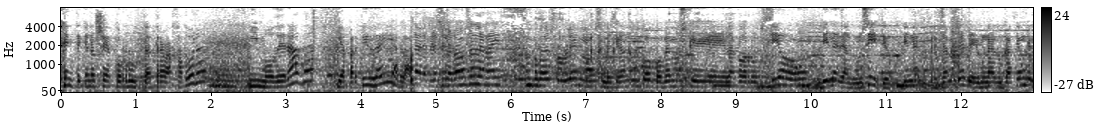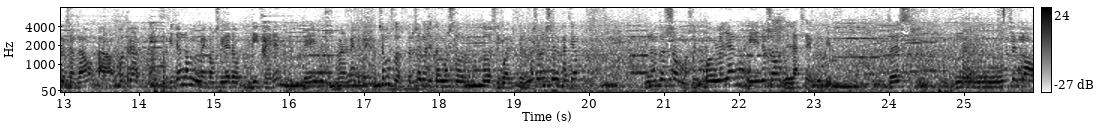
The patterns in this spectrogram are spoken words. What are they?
gente que no sea corrupta, trabajadora y moderada, y a partir de ahí hablamos. Claro, pero si nos vamos a la raíz un poco de los problemas, investigando un poco, vemos que la corrupción viene de algún sitio, viene precisamente de una educación que les ha dado a otra, porque yo no me considero diferente de ellos realmente. Somos todas personas y to- todos iguales, pero más o menos educación, nosotros somos el pueblo llano y ellos son las élites. Entonces, mm, no sé cómo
